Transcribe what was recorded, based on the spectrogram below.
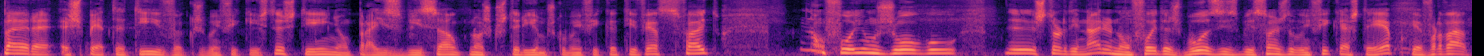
para a expectativa que os benfiquistas tinham, para a exibição que nós gostaríamos que o Benfica tivesse feito, não foi um jogo eh, extraordinário, não foi das boas exibições do Benfica esta época, é verdade.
